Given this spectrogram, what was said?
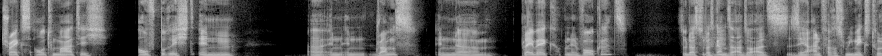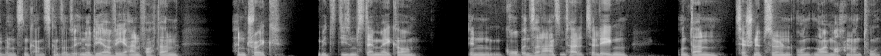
Tracks automatisch aufbricht in, äh, in, in Drums, in ähm, Playback und in Vocals. sodass du das Mhm. Ganze also als sehr einfaches Remix-Tool benutzen kannst. Kannst also in der DAW einfach dann einen Track mit diesem Stemmaker in, grob in seine Einzelteile zerlegen und dann zerschnipseln und neu machen und tun.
